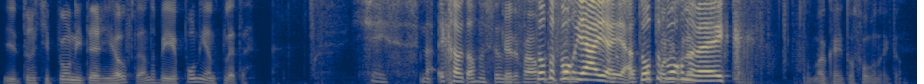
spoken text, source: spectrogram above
je drukt je pony tegen je hoofd aan, dan ben je pony aan het pletten. Jezus, nou, ik ga het anders doen. Tot de volgende, ja, ja, ja. Tot de volgende week. Oké, tot volgende week dan.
